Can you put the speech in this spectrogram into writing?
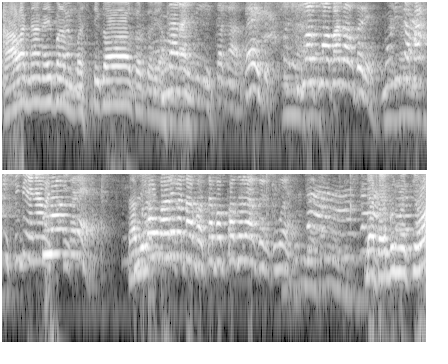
ખાવા ના નહીં પણ મસ્તી કર કર કર્યા ના, ના, નહીં, કાકા. એ, તું આ કુવા બતાવ કરે. મુની તો માં સુબે ના કરે. તાબે. ભાઈ. બે ભાઈબંધ વચ્ચે હો.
